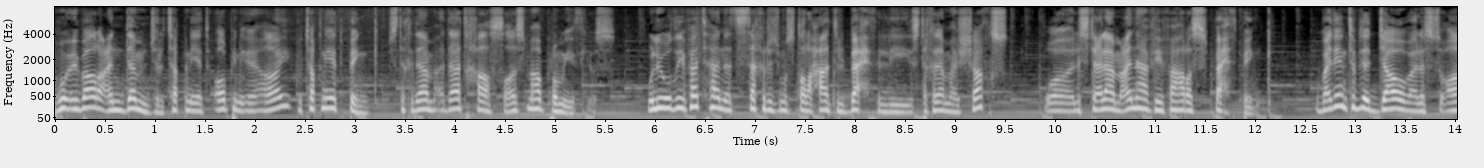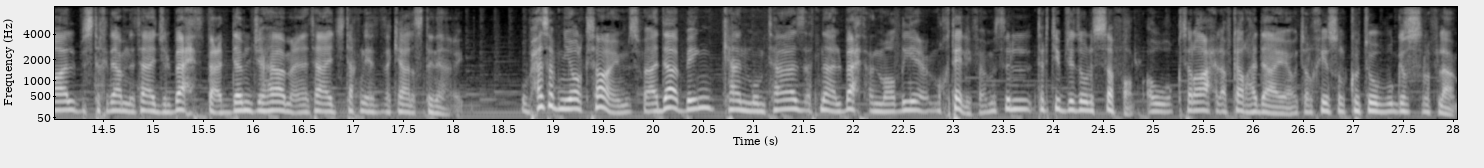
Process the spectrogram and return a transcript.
هو عبارة عن دمج لتقنية Open AI وتقنية بينج باستخدام أداة خاصة اسمها بروميثيوس واللي وظيفتها أنها تستخرج مصطلحات البحث اللي استخدمها الشخص والاستعلام عنها في فهرس بحث بينج وبعدين تبدأ تجاوب على السؤال باستخدام نتائج البحث بعد دمجها مع نتائج تقنية الذكاء الاصطناعي. وبحسب نيويورك تايمز فأداء بينج كان ممتاز أثناء البحث عن مواضيع مختلفة مثل ترتيب جدول السفر أو اقتراح أفكار هدايا وتلخيص الكتب وقصص الأفلام.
